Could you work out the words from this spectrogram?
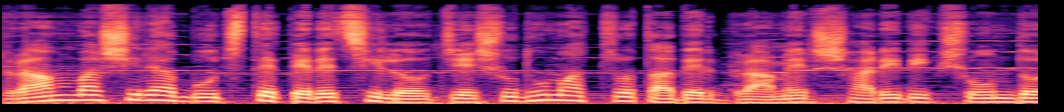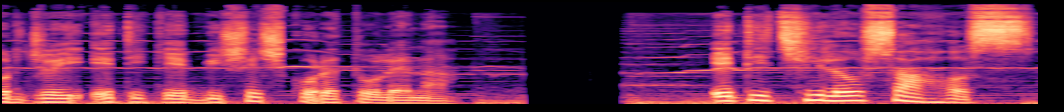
গ্রামবাসীরা বুঝতে পেরেছিল যে শুধুমাত্র তাদের গ্রামের শারীরিক সৌন্দর্যই এটিকে বিশেষ করে তোলে না। এটি ছিল সাহস,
